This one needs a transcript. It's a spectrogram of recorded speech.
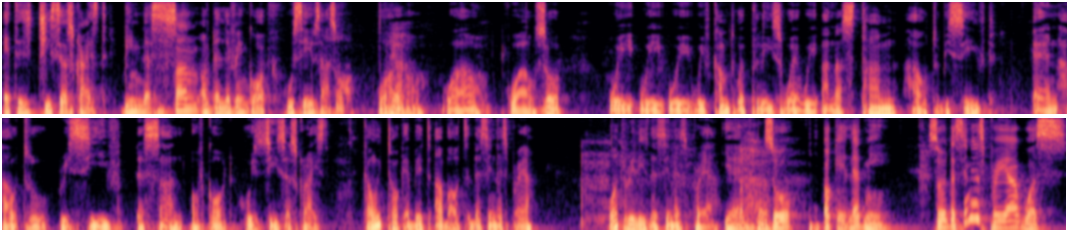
it is Jesus Christ being the Son of the living God who saves us all. Wow. Yeah. Wow. Wow. So we we we we've come to a place where we understand how to be saved and how to receive the Son of God, who is Jesus Christ. Can we talk a bit about the sinner's prayer? What really is the sinner's prayer? Yeah. so okay, let me. So the sinner's prayer was,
